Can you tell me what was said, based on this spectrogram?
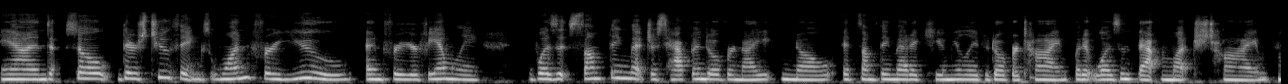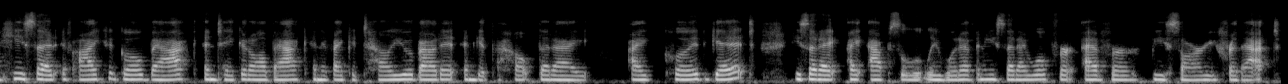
And so there's two things one for you and for your family was it something that just happened overnight? No, it's something that accumulated over time, but it wasn't that much time. He said, if I could go back and take it all back, and if I could tell you about it and get the help that I I could get, he said, I, I absolutely would have. And he said, I will forever be sorry for that.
